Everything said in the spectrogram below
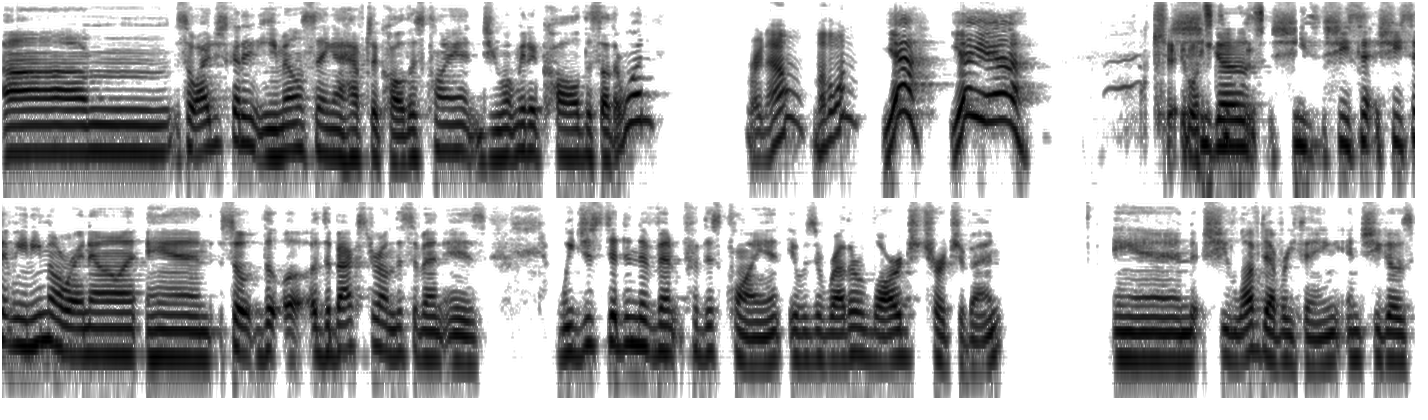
Um so i just got an email saying i have to call this client. Do you want me to call this other one? Right now? Another one? Yeah yeah yeah Okay, she goes. She she sent she sent me an email right now, and so the uh, the backstory on this event is we just did an event for this client. It was a rather large church event, and she loved everything. And she goes,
